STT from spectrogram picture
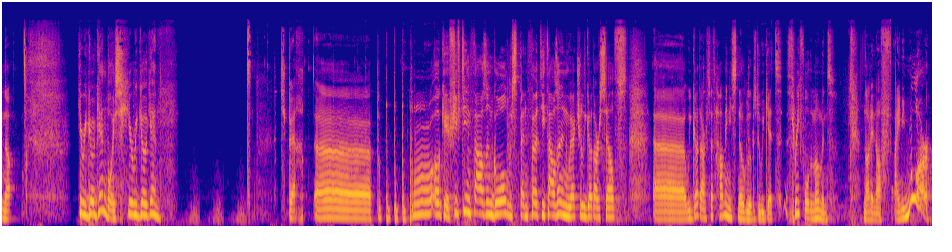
No. Here we go again, boys. Here we go again. Super. Uh, okay, 15,000 gold. We spent 30,000 and we actually got ourselves... Uh, we got ourselves... How many snow globes do we get? Three for the moment. Not enough. I need more!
